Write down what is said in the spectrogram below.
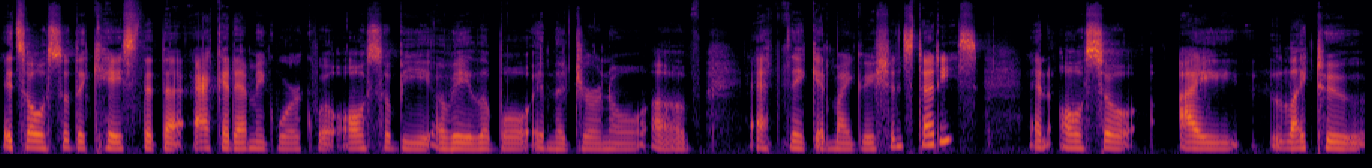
It's also the case that the academic work will also be available in the Journal of Ethnic and Migration Studies. And also, I like to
